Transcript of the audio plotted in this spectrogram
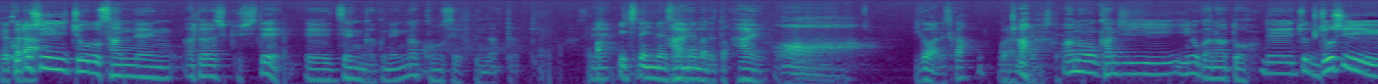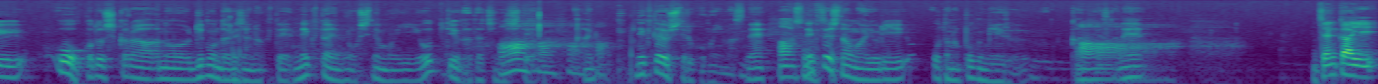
今年ちょうど3年新しくして、えー、全学年がこの制服になったっていうですね。1年2年3年までと、はい、はい、ああいかがですか？ご覧になりまして。あの感じいいのかなと。でちょっと女子を今年からあのリボンだけじゃなくてネクタイをしてもいいよっていう形にして、はい、ネクタイをしてる子もいますね。ネクタイした方がより大人っぽく見える感じですかね。前回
